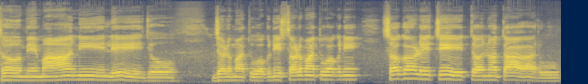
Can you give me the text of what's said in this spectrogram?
તમે માની લેજો. જળમાં તું અગ્નિ, સ્થળમાં તું અગ્નિ, સગળ ચેતન તારું.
